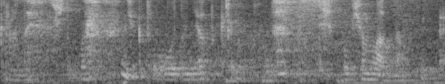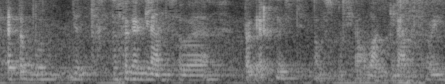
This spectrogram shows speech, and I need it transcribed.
краны, чтобы никто воду не открыл. В общем, ладно. Это будет высокоглянцевая поверхность. Ну, в смысле, лак глянцевый.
